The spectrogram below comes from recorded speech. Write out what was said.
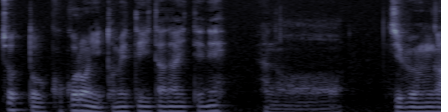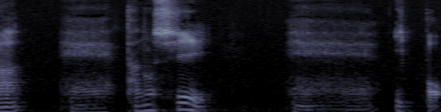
ちょっと心に留めていただいてね、あのー、自分が、えー、楽しい、えー、一歩。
